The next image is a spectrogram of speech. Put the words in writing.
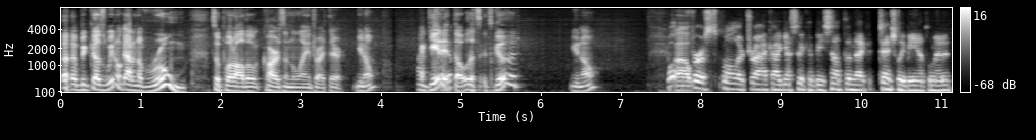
because we don't got enough room to put all the cars in the lanes right there. You know, I get it though. That's it's good. You know. Well, uh, for a smaller track, I guess it could be something that could potentially be implemented.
